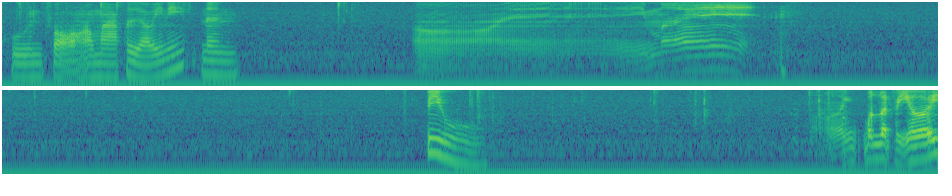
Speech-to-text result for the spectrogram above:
คูณฟองเอามาเผื่อไว้นิดนึงไม่ปิ้วเอ้ยเปิดไปเอ้ย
